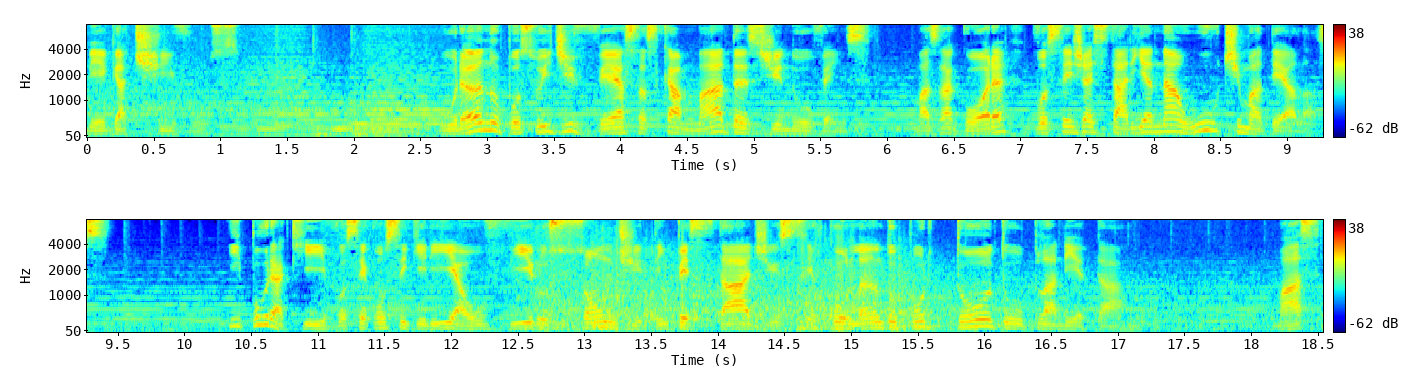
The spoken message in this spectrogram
negativos. Urano possui diversas camadas de nuvens, mas agora você já estaria na última delas. E por aqui você conseguiria ouvir o som de tempestades circulando por todo o planeta. Mas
